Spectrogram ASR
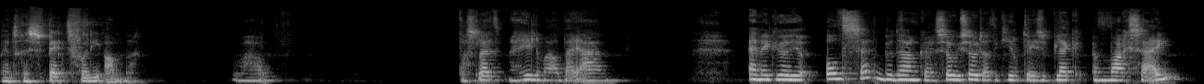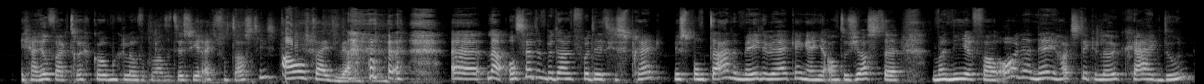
met respect voor die ander. Wauw. Daar sluit ik me helemaal bij aan. En ik wil je ontzettend bedanken, sowieso dat ik hier op deze plek mag zijn. Ik ga heel vaak terugkomen, geloof ik, want het is hier echt fantastisch. Altijd welkom. Eh, nou, ontzettend bedankt voor dit gesprek. Je spontane medewerking en je enthousiaste manier van... oh nee, nee, hartstikke leuk, ga ik doen.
